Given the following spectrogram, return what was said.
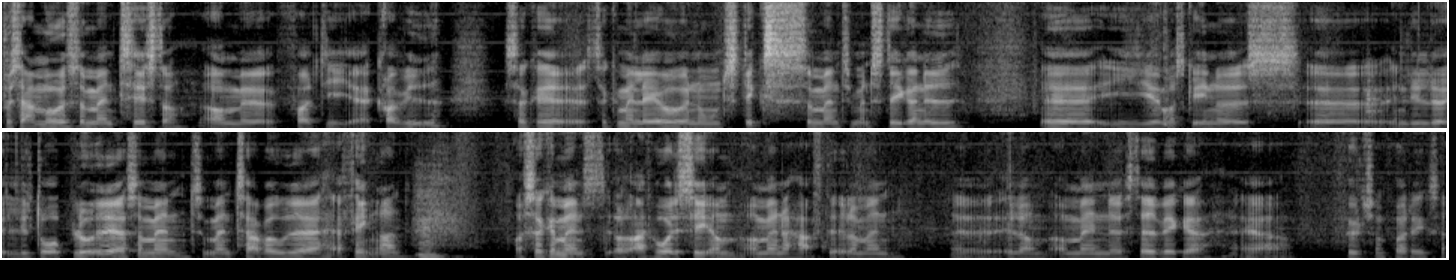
på samme måde som man tester, om øh, folk de er gravide, så kan, så kan man lave nogle sticks, som man man stikker ned øh, i øh, måske noget, øh, en lille, lille dråbe blod der, som man, som man tapper ud af, af fingeren. Mm. Og så kan man ret hurtigt se, om, om man har haft det, eller, man, øh, eller om, om man øh, stadigvæk er, er følsom for det. Ikke? Så,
